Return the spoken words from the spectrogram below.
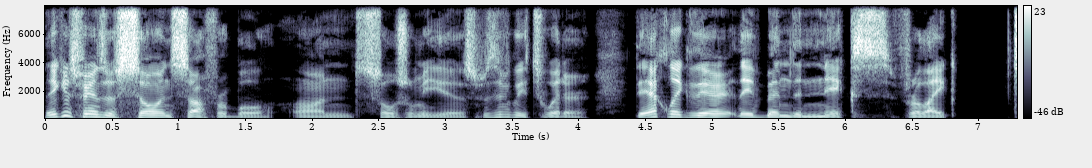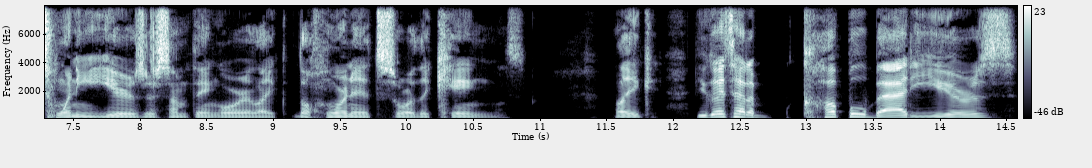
Lakers fans are so insufferable on social media, specifically Twitter. They act like they're they've been the Knicks for like 20 years or something or like the Hornets or the Kings. Like you guys had a couple bad years.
